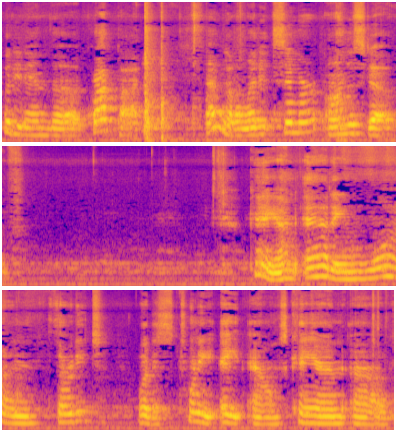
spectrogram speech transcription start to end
put it in the crock pot. I'm going to let it simmer on the stove. Okay, I'm adding one 30, what is 28 ounce can of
